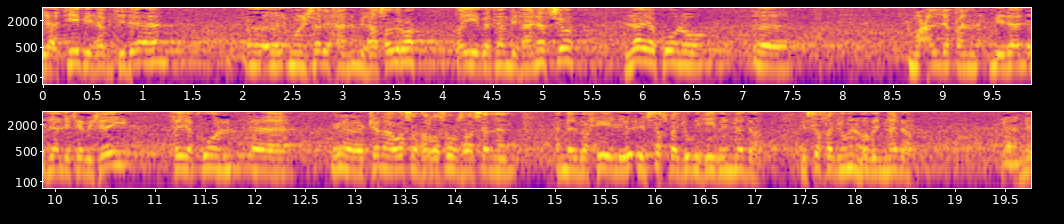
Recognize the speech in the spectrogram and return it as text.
يأتي بها ابتداء منشرحا بها صدره طيبة بها نفسه لا يكون آه، معلقا بذلك بشيء فيكون آه، آه، كما وصف الرسول صلى الله عليه وسلم أن البخيل يستخرج به بالنذر يستخرج منه بالنذر. يعني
